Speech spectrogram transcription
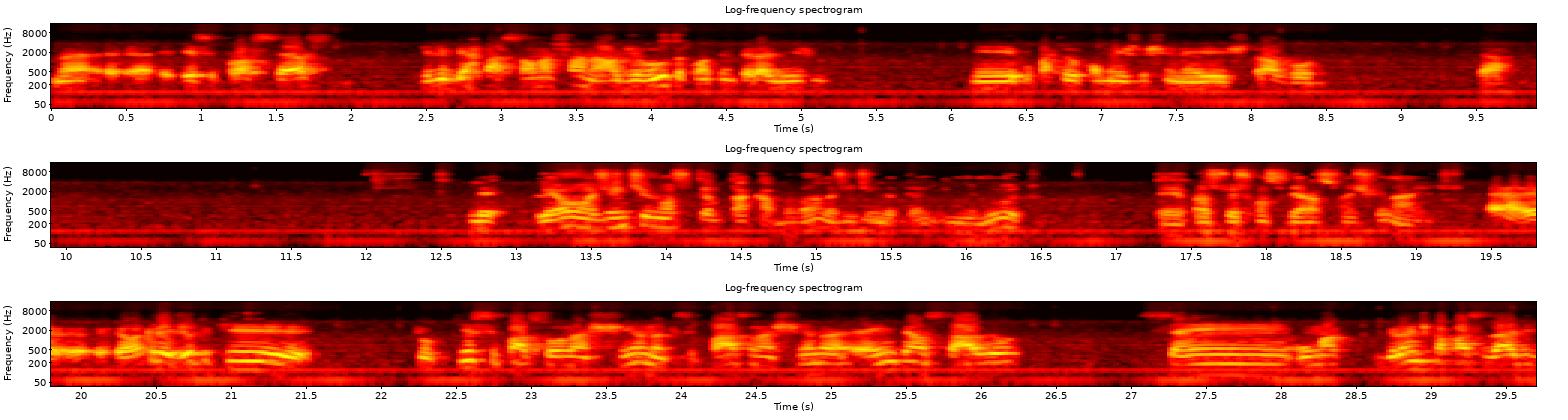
né, é, é, esse processo de libertação nacional, de luta contra o imperialismo que o Partido Comunista Chinês travou. Certo? Leon, a gente, o nosso tempo está acabando, a gente ainda tem um minuto é, para suas considerações finais. É, eu, eu acredito que, que o que se passou na China, que se passa na China, é impensável sem uma grande capacidade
